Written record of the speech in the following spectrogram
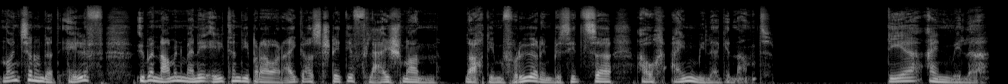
1911 übernahmen meine Eltern die Brauereigaststätte Fleischmann, nach dem früheren Besitzer auch Einmiller genannt. Der Einmiller.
